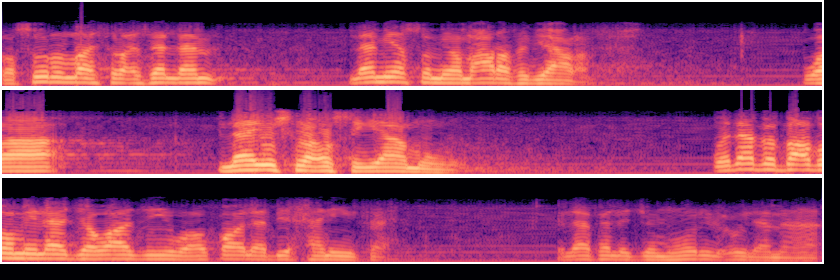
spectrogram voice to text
رسول الله صلى الله عليه وسلم لم يصم يوم عرفة بعرفة ولا يشرع صيامه. وذهب بعضهم إلى جوازه وقال بحنيفة خلافا لجمهور العلماء.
